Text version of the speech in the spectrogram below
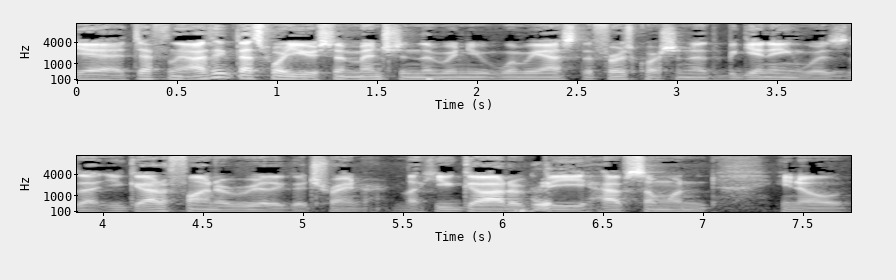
Yeah, definitely. I think that's what you mentioned that when you when we asked the first question at the beginning was that you got to find a really good trainer. Like you got to be have someone you know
